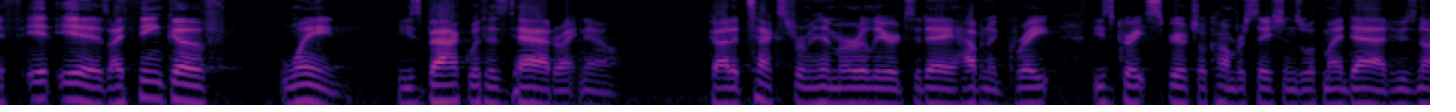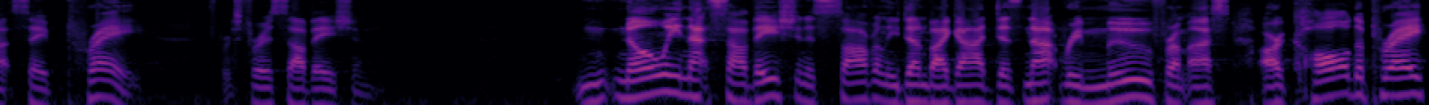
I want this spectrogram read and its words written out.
if it is, I think of Wayne. He's back with his dad right now. Got a text from him earlier today, having a great, these great spiritual conversations with my dad who's not saved. Pray for, for his salvation. Knowing that salvation is sovereignly done by God does not remove from us our call to pray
